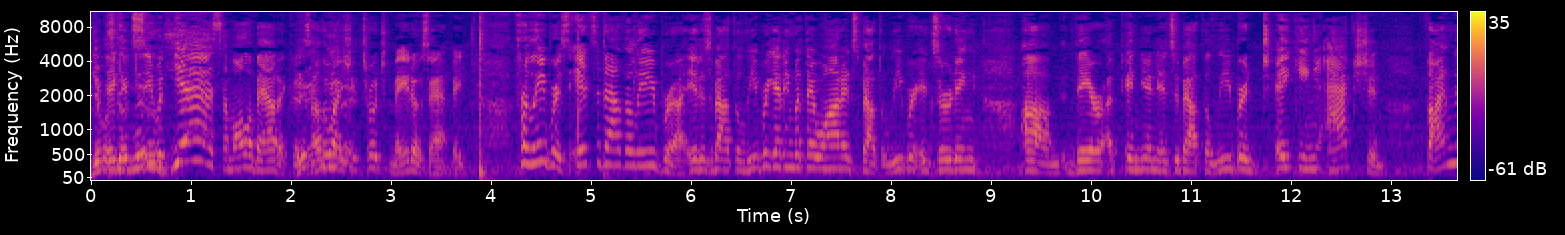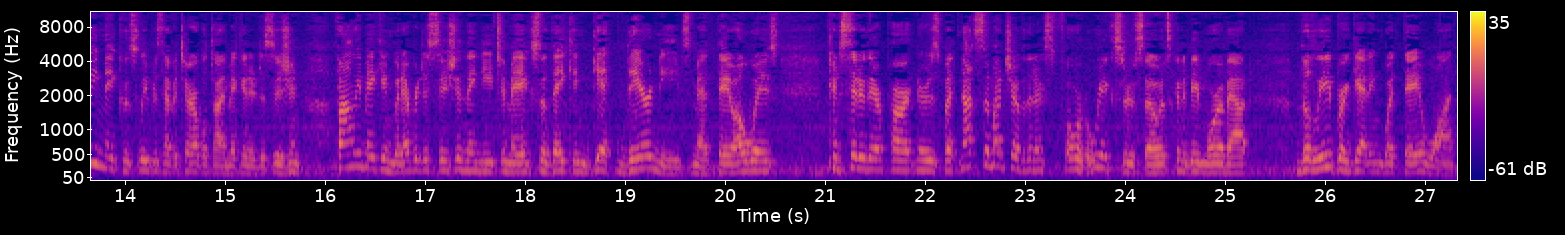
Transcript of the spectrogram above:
Give us they good could see news. what. Yes, I'm all about it because otherwise it. you'd throw tomatoes at me. For Libras, it's about the Libra. It is about the Libra getting what they want. It's about the Libra exerting um, their opinion. It's about the Libra taking action. Finally, make because Libras have a terrible time making a decision. Finally, making whatever decision they need to make so they can get their needs met. They always consider their partners, but not so much over the next four weeks or so. It's going to be more about the Libra getting what they want.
